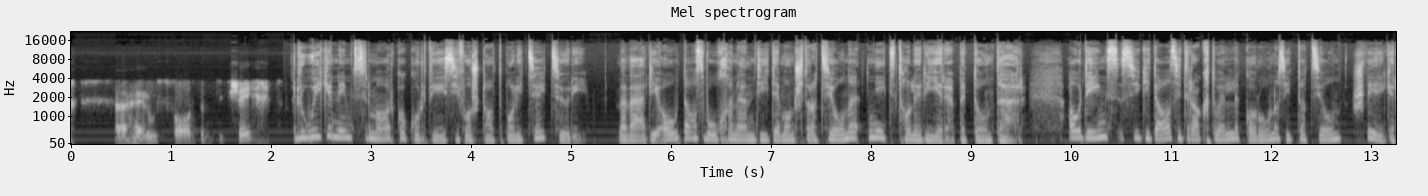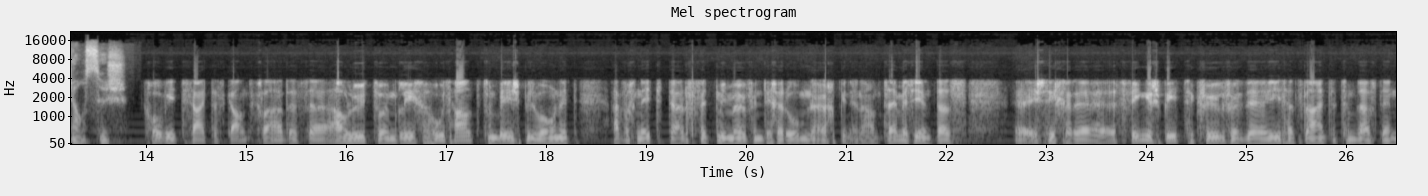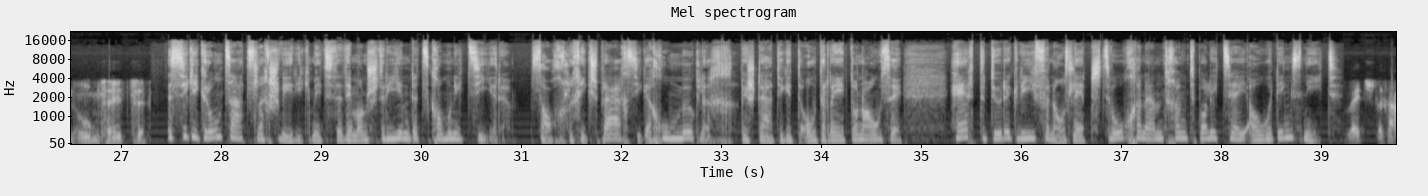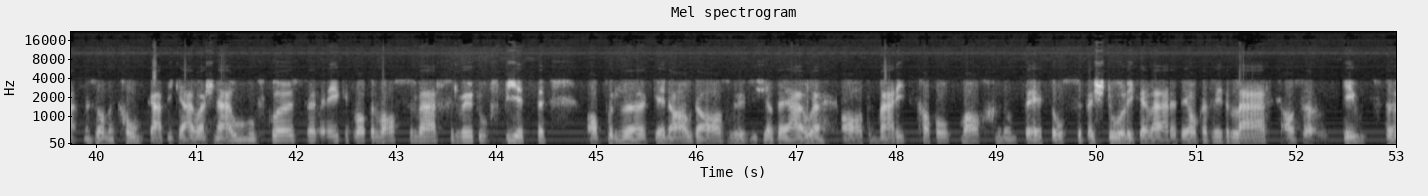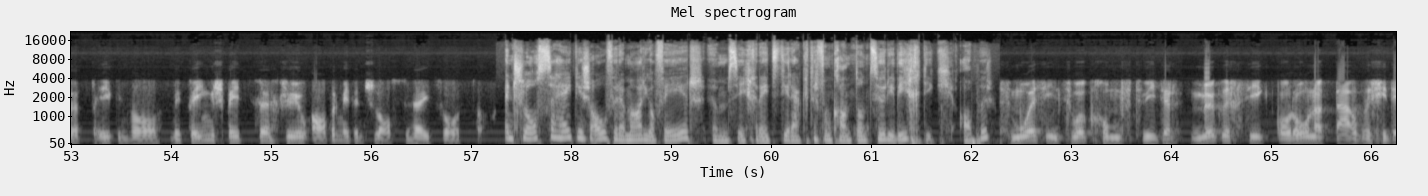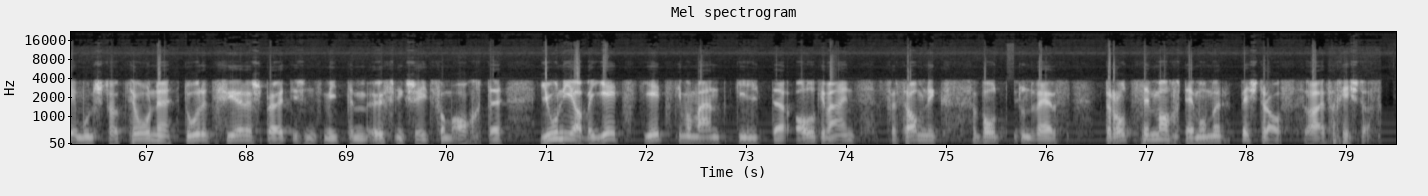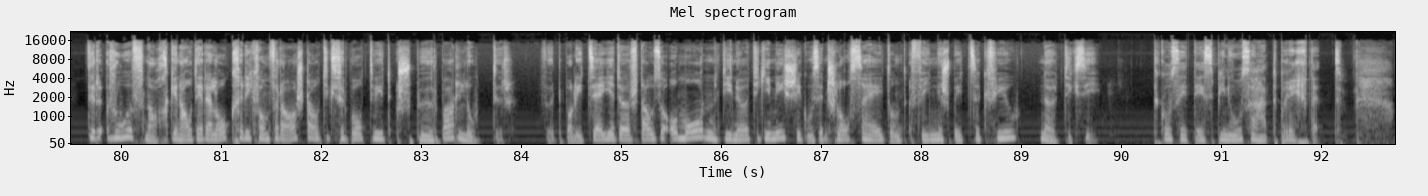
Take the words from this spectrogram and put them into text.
eine herausfordernde Geschichte. Ruhiger nimmt der Marco Cortesi von Stadtpolizei Zürich. Man werde auch das Wochenende Demonstrationen nicht tolerieren, betont er. Allerdings sei das in der aktuellen Corona-Situation schwieriger als sonst. Covid sagt das ganz klar, dass äh, auch Leute, die im gleichen Haushalt zum Beispiel wohnen, einfach nicht dürfen im öffentlichen Raum näher beieinander zusammen sein. Und das ist sicher äh, ein Fingerspitzengefühl für den Einsatzleiter, um das dann umzusetzen. Es sei grundsätzlich schwierig, mit den Demonstrierenden zu kommunizieren. Sachliche Gespräche seien kaum möglich, bestätigt auch der Reto Nause. Härter durchgreifen als letztes Wochenende könnte die Polizei allerdings nicht. Letztlich hat man so eine Kundgebung auch schnell aufgelöst, wenn man irgendwo den Wasserwerfer würde aufbieten aber äh, genau das würde es ja dann auch äh, A, der Merit kaputt machen und B, die Aussenbestuhlungen wären dann auch wieder leer. Also gilt es dort irgendwo mit Fingerspitzengefühl, aber mit Entschlossenheit vorzugehen. Entschlossenheit ist auch für Mario Fehr, dem Sicherheitsdirektor vom Kanton Zürich, wichtig. Aber es muss in Zukunft wieder möglich sein, Corona-taugliche Demonstrationen durchzuführen, spätestens mit dem Öffnungsschritt vom 8. Juni. Aber jetzt, jetzt im Moment gilt ein allgemeines Versammlungsverbot und wer es trotzdem macht, den muss man bestrafen. So einfach ist das. Der Ruf nach genau dieser Lockerung vom Veranstaltungsverbot wird spürbar lauter. Für die Polizei dürfte also auch morgen die nötige Mischung aus Entschlossenheit und Fingerspitzengefühl nötig sein. Die Cosette Espinosa hat berichtet.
